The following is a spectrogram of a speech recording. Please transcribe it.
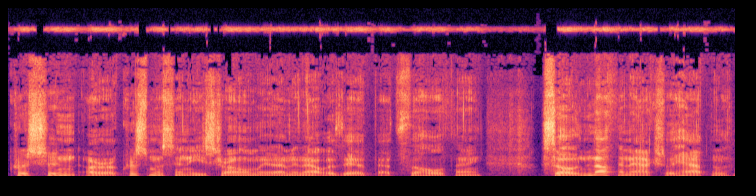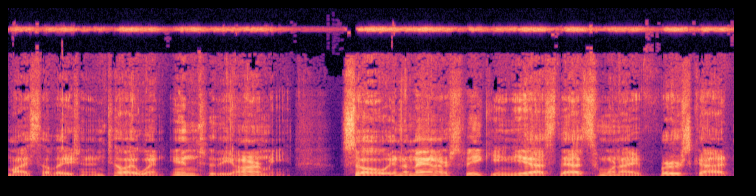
Christian or Christmas and Easter only. I mean that was it. That's the whole thing. So nothing actually happened with my salvation until I went into the army. So in a manner of speaking, yes, that's when I first got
